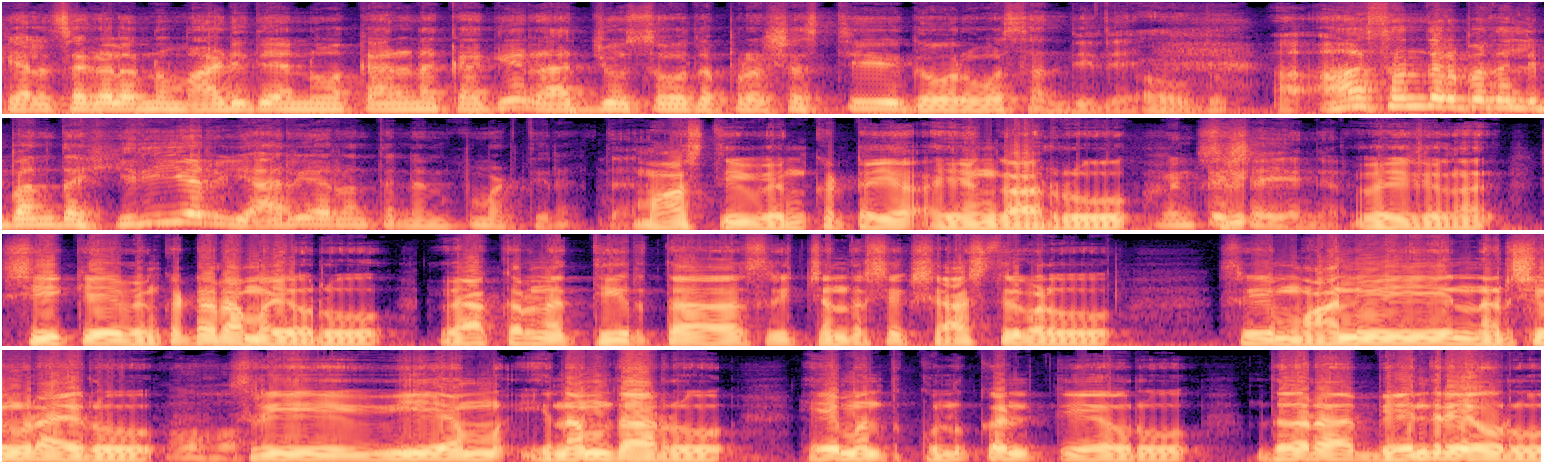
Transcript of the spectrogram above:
ಕೆಲಸಗಳನ್ನು ಮಾಡಿದೆ ಅನ್ನುವ ಕಾರಣಕ್ಕಾಗಿ ರಾಜ್ಯೋತ್ಸವದ ಪ್ರಶಸ್ತಿ ಗೌರವ ಸಂದಿದೆ. ಆ- ಆ ಸಂದರ್ಭದಲ್ಲಿ ಬಂದ ಹಿರಿಯರು ಯಾರ್ಯಾರು ಅಂತ ನೆನಪು ಮಾಡ್ತೀರಾ? ಮಾಸ್ತಿ ವೆಂಕಟಯ್ಯ ಅಯ್ಯಂಗಾರರು ಸಿ ಕೆ ವೆಂಕಟರಾಮಯ್ಯವರು ವ್ಯಾಕರಣ ತೀರ್ಥ ಶ್ರೀ ಚಂದ್ರಶೇಖರ್ ಶಾಸ್ತ್ರಿಗಳು ಶ್ರೀ ಮಾನ್ವಿ ನರಸಿಂಹರಾಯರು ಶ್ರೀ ವಿ ಎಂ ಇನಾಮದಾರು ಹೇಮಂತ್ ಕುಲಕಂಠಿಯವರು ದ ರಾ ಬೇಂದ್ರೆಯವರು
